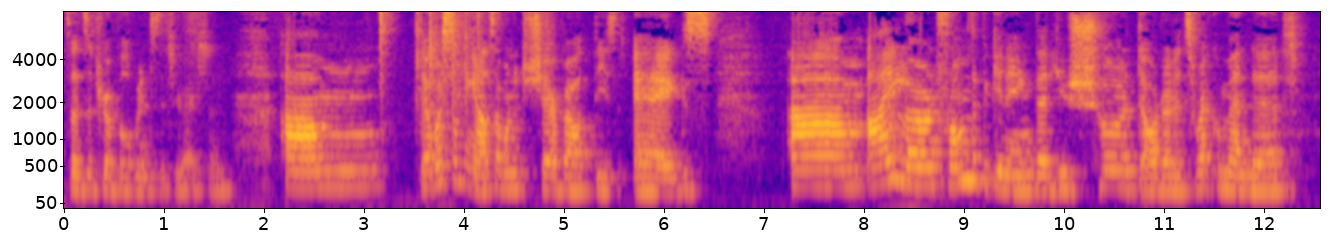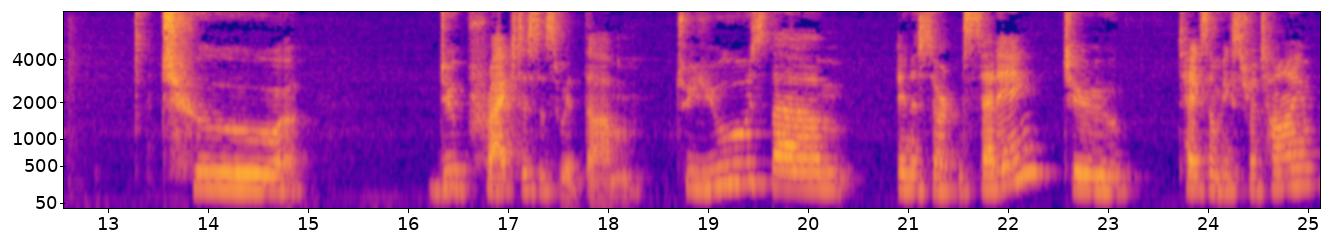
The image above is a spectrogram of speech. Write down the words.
So it's a triple win situation. Um, there was something else I wanted to share about these eggs. Um, I learned from the beginning that you should, or that it's recommended to do practices with them, to use them in a certain setting, to take some extra time,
